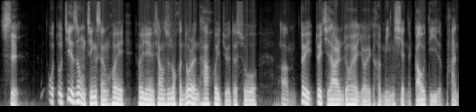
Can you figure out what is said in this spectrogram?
是。我我记得这种精神会会有点像是说，很多人他会觉得说，嗯，对对，其他人就会有一个很明显的高低的判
